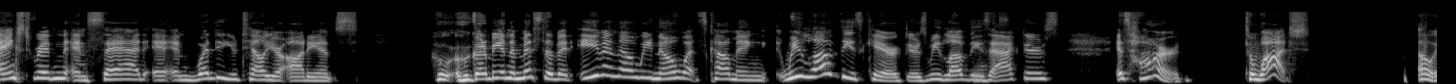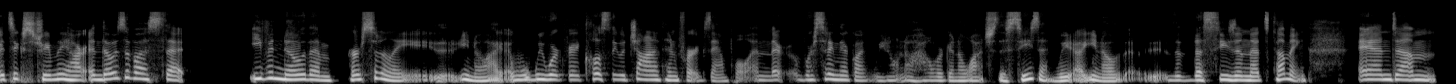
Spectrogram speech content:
angst ridden and sad. And, and what do you tell your audience who, who are going to be in the midst of it, even though we know what's coming. We love these characters, we love these actors. It's hard to watch. Oh, it's extremely hard. And those of us that even know them personally, you know, I we work very closely with Jonathan, for example, and we're sitting there going, we don't know how we're going to watch this season. We, uh, you know, the, the season that's coming, and um,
